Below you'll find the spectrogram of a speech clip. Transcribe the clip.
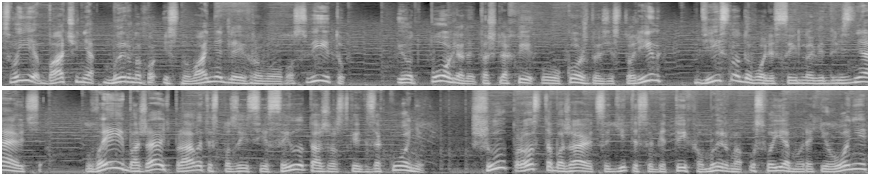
своє бачення мирного існування для ігрового світу. І от погляди та шляхи у кожної зі сторін дійсно доволі сильно відрізняються. Веї бажають правити з позиції сили та жорстких законів. Шу просто бажають сидіти собі тихо мирно у своєму регіоні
